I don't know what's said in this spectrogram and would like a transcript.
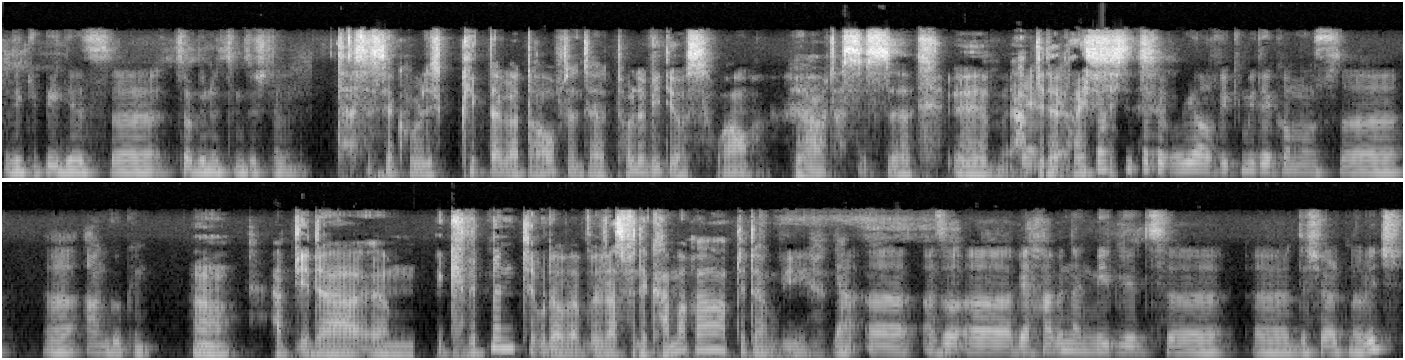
Wikipedias äh, zur Benutzung zu stellen. Das ist ja cool. Ich klicke da gerade drauf, das sind ja tolle Videos. Wow. Ja, das ist, äh, äh, habt ihr da richtig... die Kategorie auf Wikimedia Commons äh, äh, angucken. Ah. Habt ihr da ähm, Equipment oder was für eine Kamera? Habt ihr da irgendwie? Ja, äh, also äh, wir haben ein Mitglied äh, äh, der Shared Knowledge,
